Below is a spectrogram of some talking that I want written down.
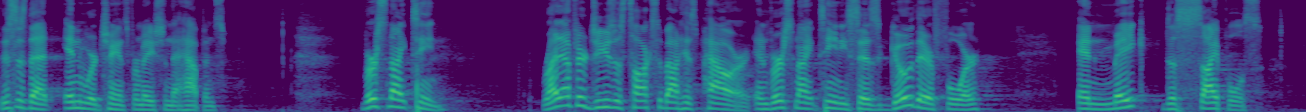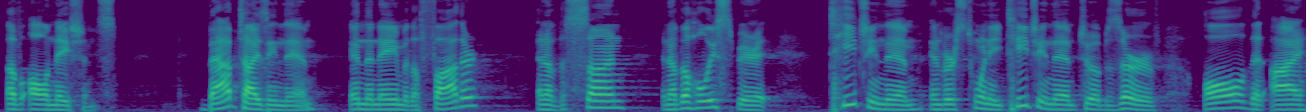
This is that inward transformation that happens. Verse 19, right after Jesus talks about his power, in verse 19, he says, Go therefore and make disciples of all nations, baptizing them in the name of the Father and of the Son and of the Holy Spirit, teaching them, in verse 20, teaching them to observe all that I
